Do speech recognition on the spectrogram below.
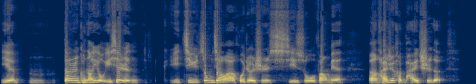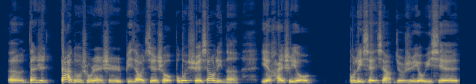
也嗯，当然可能有一些人一基于宗教啊或者是习俗方面，嗯，还是很排斥的，嗯，但是。大多数人是比较接受，不过学校里呢，也还是有不利现象，就是有一些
